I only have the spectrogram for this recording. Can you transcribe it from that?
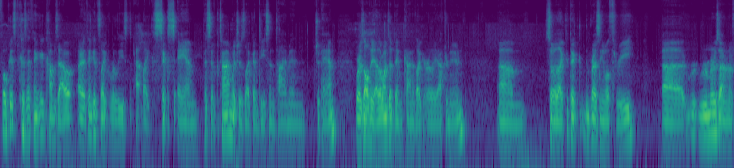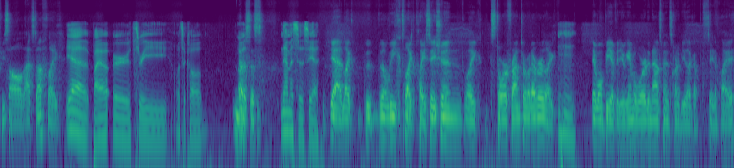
focused because I think it comes out. I think it's like released at like six a.m. Pacific time, which is like a decent time in Japan. Whereas all the other ones have been kind of like early afternoon. Um, so like the, the Resident Evil three uh, r- rumors. I don't know if you saw all that stuff. Like Yeah, bio or three. What's it called? Nemesis. Nemesis. Yeah. yeah, like the the leaked like PlayStation like storefront or whatever. Like hmm it won't be a video game award announcement. It's going to be like a state of play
